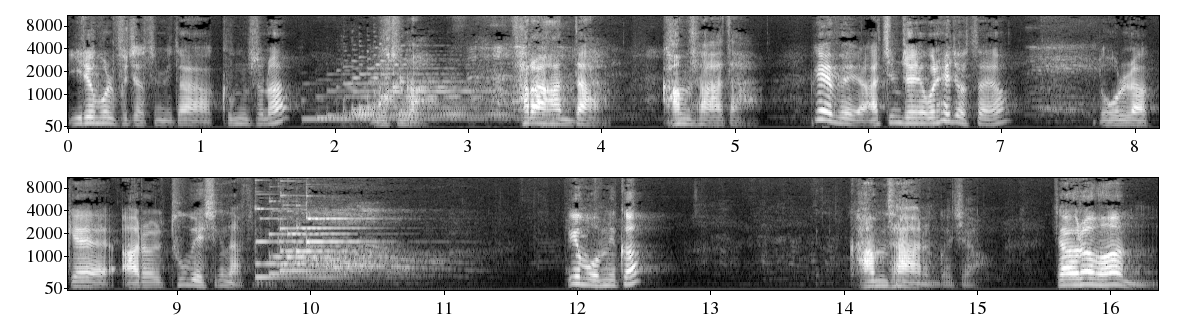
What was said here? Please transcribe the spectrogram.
이름을 붙였습니다. 금수나 우수나 사랑한다. 감사하다. 그게 왜 아침 저녁을 해줬어요? 놀랍게 알을 두 배씩 낳습니다. 이게 뭡니까? 감사하는 거죠. 자, 그러면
